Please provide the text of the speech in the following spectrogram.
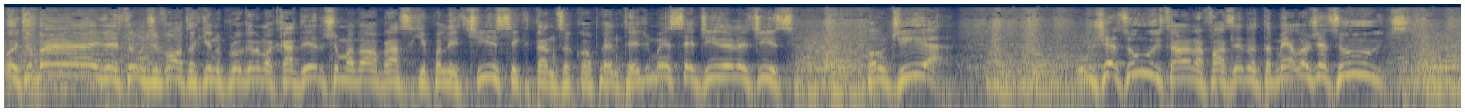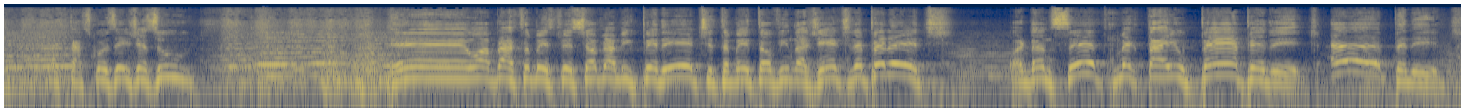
Muito bem, já estamos de volta aqui no programa Cadeira. Deixa eu mandar um abraço aqui pra Letícia, que tá nos acompanhando de manhã cedinho, né, Letícia? Bom dia! O Jesus tá lá na fazenda também. Alô, Jesus! Como é que tá as coisas aí, Jesus? É, um abraço também especial, meu amigo Perete, também tá ouvindo a gente, né, Perete? Acordando cedo, como é que tá aí o pé, Perete? É, Perete.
